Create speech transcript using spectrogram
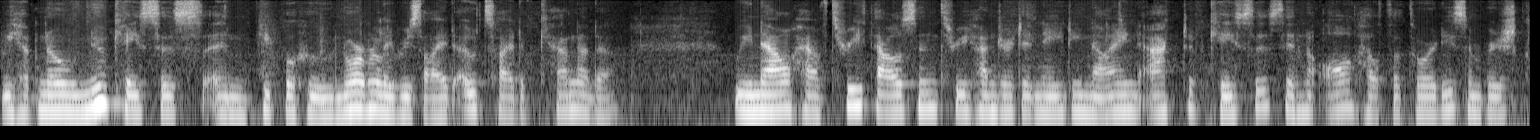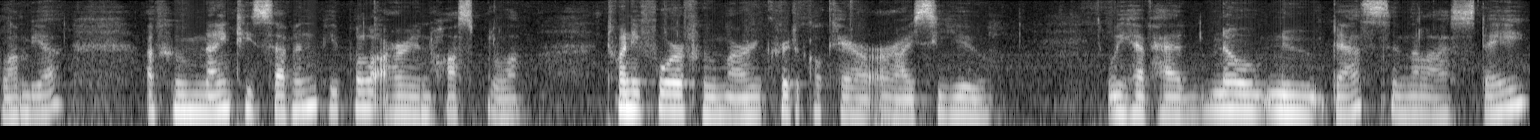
We have no new cases in people who normally reside outside of Canada. We now have 3,389 active cases in all health authorities in British Columbia, of whom 97 people are in hospital, 24 of whom are in critical care or ICU. We have had no new deaths in the last day,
